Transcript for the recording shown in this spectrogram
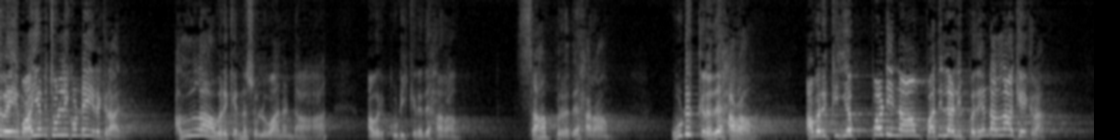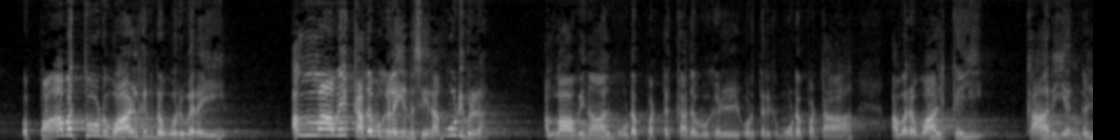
இறைவா என்று சொல்லிக் கொண்டே இருக்கிறார். அல்லாஹ் அவருக்கு என்ன சொல்லுவானண்டா? அவர் குடிக்கிறது ஹராம் சாப்பிடுறது ஹராம் உடுக்கிறது ஹராம். அவருக்கு எப்படி நாம் பதில் அளிப்பது என்று அல்லாஹ் கேட்கிறான். பாவத்தோடு வாழ்கின்ற ஒருவரை அல்லாவே கதவுகளை என்ன செய்யறான் மூடி விடுறான். அல்லாவினால் மூடப்பட்ட கதவுகள் ஒருத்தருக்கு மூடப்பட்டா அவர வாழ்க்கை காரியங்கள்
